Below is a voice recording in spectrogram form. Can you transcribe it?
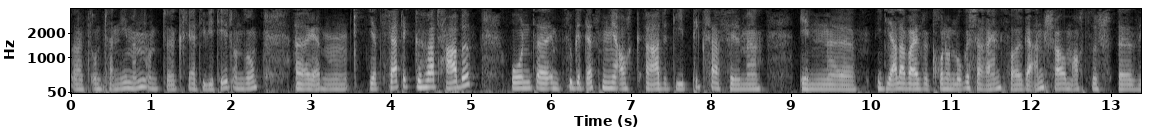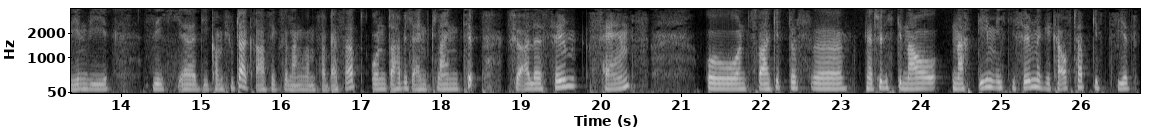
als Unternehmen und äh, Kreativität und so äh, jetzt fertig gehört habe und äh, im Zuge dessen mir auch gerade die Pixar-Filme in äh, idealerweise chronologischer Reihenfolge anschaue, um auch zu äh, sehen, wie sich äh, die Computergrafik so langsam verbessert. Und da habe ich einen kleinen Tipp für alle Filmfans. Und zwar gibt es äh, natürlich genau nachdem ich die Filme gekauft habe, gibt es jetzt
